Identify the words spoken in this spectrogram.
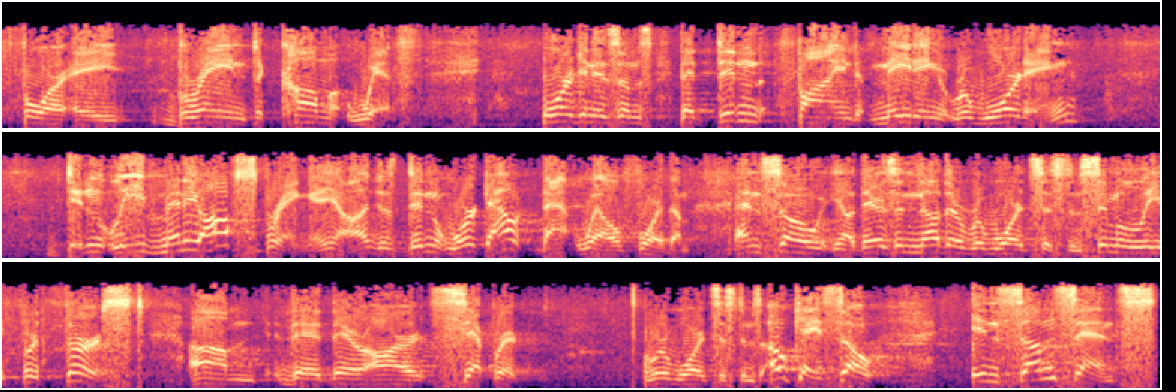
for a brain to come with organisms that didn't find mating rewarding didn't leave many offspring. You know, just didn't work out that well for them. And so, you know, there's another reward system. Similarly, for thirst, um, there, there are separate reward systems. Okay, so in some sense,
